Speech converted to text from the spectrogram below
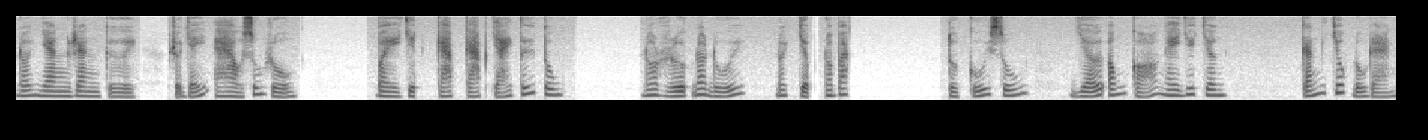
nó nhăn răng cười Rồi nhảy ào xuống ruộng Bầy dịch cạp cạp chạy tứ tung Nó rượt nó đuổi Nó chụp nó bắt Tôi cúi xuống Dỡ ống cỏ ngay dưới chân Cắn chốt lựu đạn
